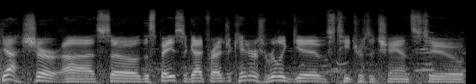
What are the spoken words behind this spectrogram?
Yeah, sure. Uh, so, The Space, a guide for educators, really gives teachers a chance to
